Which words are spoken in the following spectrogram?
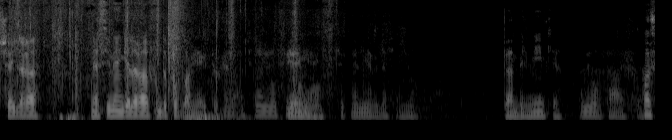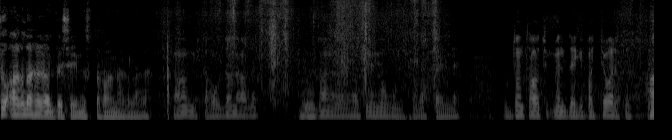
şeylere Nesim Engelere fındık toplamaya gittik. Açılan yol şu yol yolu. mu? Birleşen yol. Ben bilmeyeyim ki. Bu yol daha işte. Ha şu ağlar herhalde şey Mustafa'nın ağları. Tamam işte oradan ağrı. Yoldan ağrı. Her şeye yol bulmuşlar bak belli. Buradan ta Türkmenli'deki bahçe var ya kız. Ha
